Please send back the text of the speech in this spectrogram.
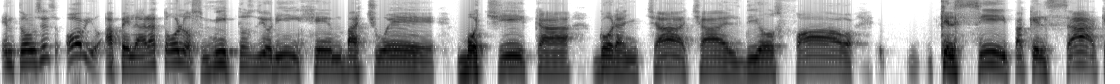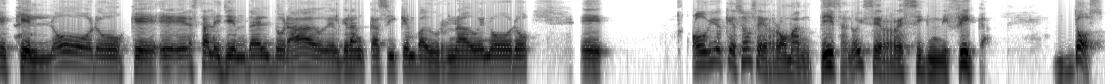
Entonces, obvio, apelar a todos los mitos de origen, Bachué, Bochica, Goranchacha, el dios Fa, que el Zipa, que el Saque, que el oro, que e, esta leyenda del dorado, del gran cacique embadurnado en oro, eh, obvio que eso se romantiza, ¿no? Y se resignifica. Dos,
